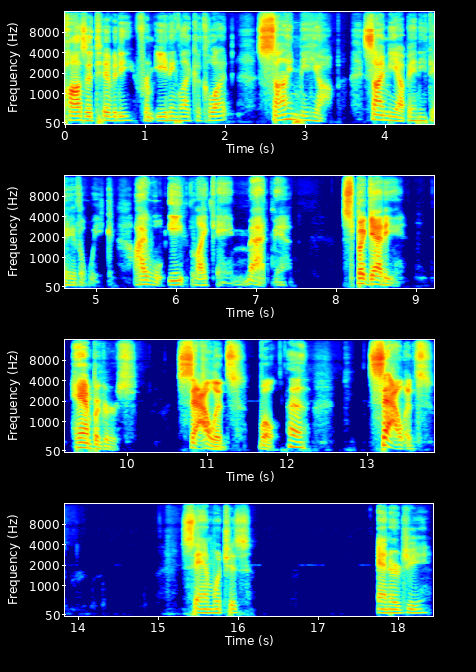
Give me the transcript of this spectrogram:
positivity from eating like a glut. Sign me up. Sign me up any day of the week. I will eat like a madman. Spaghetti, hamburgers, salads. Well, eh, salads, sandwiches, energy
